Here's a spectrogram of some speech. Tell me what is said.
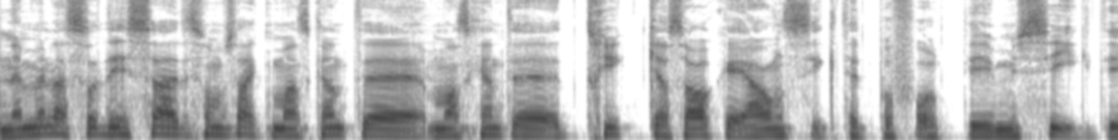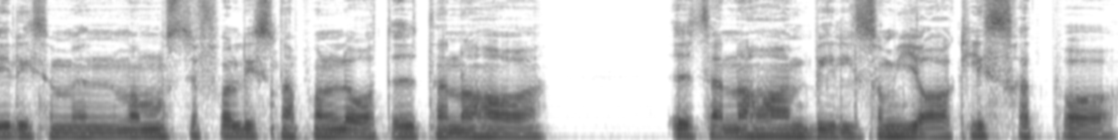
Nej men alltså det är så här, som sagt, man ska, inte, man ska inte trycka saker i ansiktet på folk. Det är musik, det är liksom en, man måste få lyssna på en låt utan att ha, utan att ha en bild som jag har klistrat på,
